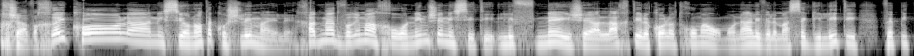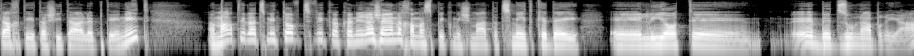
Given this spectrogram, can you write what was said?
עכשיו, אחרי כל הניסיונות הכושלים האלה, אחד מהדברים האחרונים שניסיתי לפני שהלכתי לכל התחום ההורמונלי ולמעשה גיליתי ופיתחתי את השיטה הלפטינית, אמרתי לעצמי, טוב צביקה, כנראה שאין לך מספיק משמעת עצמית כדי אה, להיות אה, אה, בתזונה בריאה,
